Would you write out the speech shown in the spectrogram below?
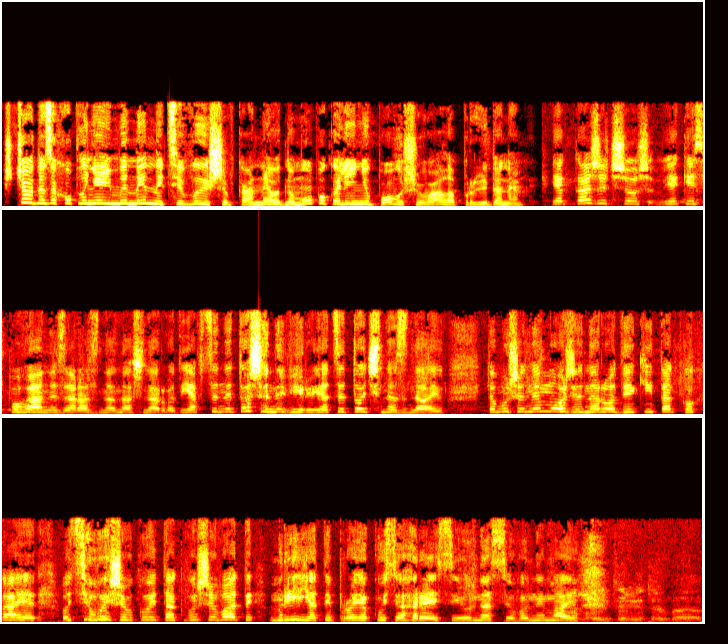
Ще одне захоплення іменинниці вишивка. Не одному поколінню повишивала придане. Як кажуть, що ж якесь погане зараз на наш народ, я в це не то, що не вірю, я це точно знаю. Тому що не може народ, який так кохає оцю вишивку і так вишивати, мріяти про якусь агресію. У нас цього немає. Наше інтерв'ю треба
